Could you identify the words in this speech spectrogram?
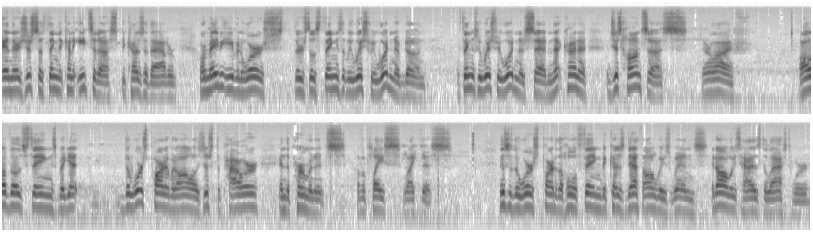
and there's just a thing that kind of eats at us because of that. Or, or maybe even worse, there's those things that we wish we wouldn't have done, things we wish we wouldn't have said, and that kind of just haunts us in our life. All of those things, but yet the worst part of it all is just the power and the permanence of a place like this. This is the worst part of the whole thing because death always wins. It always has the last word.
